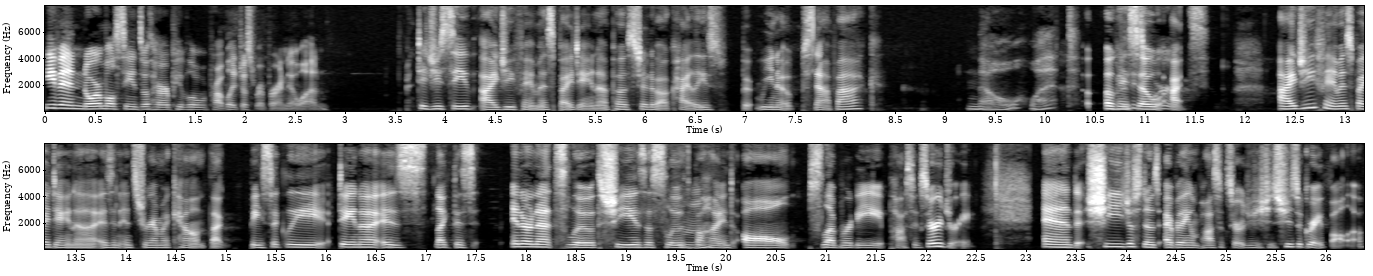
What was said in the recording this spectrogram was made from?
even normal scenes with her, people would probably just rip her a new one. Did you see IG Famous by Dana posted about Kylie's, you know, snapback? No, what? What Okay, these so I. IG Famous by Dana is an Instagram account that basically Dana is like this internet sleuth. She is a sleuth Mhm. behind all celebrity plastic surgery. And she just knows everything in plastic surgery. She's, she's a great follow.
